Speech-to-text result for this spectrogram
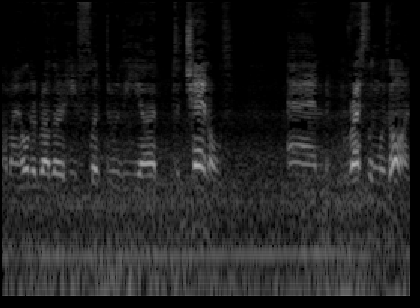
uh, my older brother, he flipped through the, uh, the channels and wrestling was on.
